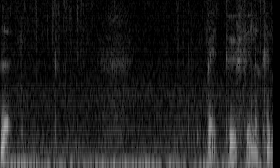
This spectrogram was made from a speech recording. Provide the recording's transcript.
Look. Bit goofy looking.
